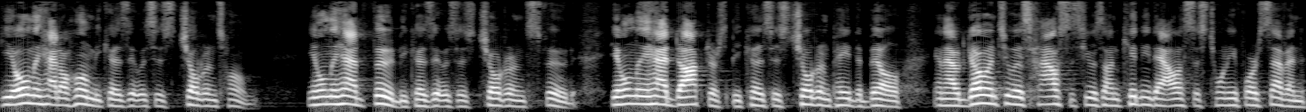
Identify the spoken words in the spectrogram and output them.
he only had a home because it was his children's home. He only had food because it was his children's food. He only had doctors because his children paid the bill. And I would go into his house as he was on kidney dialysis 24 7,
